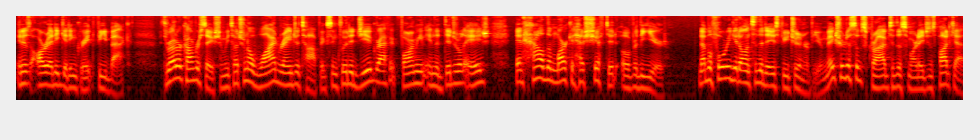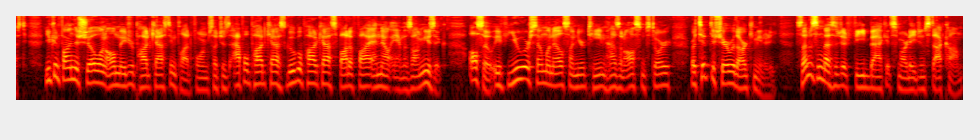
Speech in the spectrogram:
and is already getting great feedback. Throughout our conversation, we touch on a wide range of topics, including geographic farming in the digital age and how the market has shifted over the year. Now, before we get on to the day's featured interview, make sure to subscribe to the Smart Agents podcast. You can find the show on all major podcasting platforms such as Apple Podcasts, Google Podcasts, Spotify, and now Amazon Music. Also, if you or someone else on your team has an awesome story or tip to share with our community, send us a message at feedback at smartagents.com.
